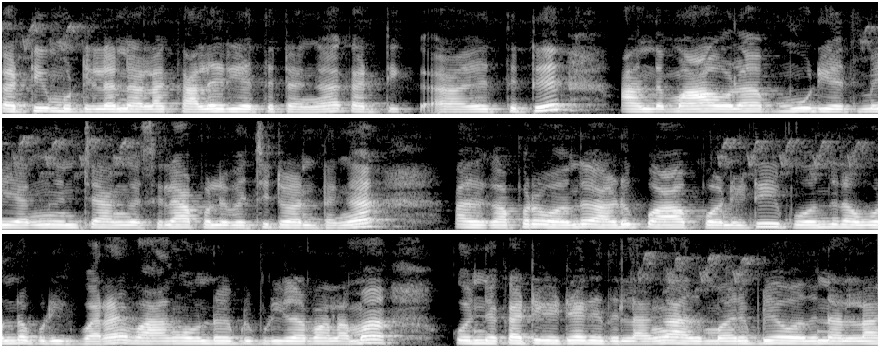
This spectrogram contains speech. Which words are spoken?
கட்டி முட்டிலாம் நல்லா கலரி எடுத்துட்டேங்க. கட்டி எடுத்துட்டு அந்த மாவுலாம் மூடி எடுத்துமே எங்கே இருந்துச்சு அங்கே சிலாப்பில் வச்சுட்டு வந்துட்டேங்க. அதுக்கப்புறம் வந்து அடுப்பு ஆஃப் பண்ணிவிட்டு இப்போ வந்து நான் உண்டை பிடிக்க போகிறேன் வாங்க உண்டை எப்படி பிடிக்கலாம் பார்க்கலாமா? கொஞ்சம் கட்டி கட்டியாக இருக்குது இல்லைங்க. அது மறுபடியும் வந்து நல்லா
